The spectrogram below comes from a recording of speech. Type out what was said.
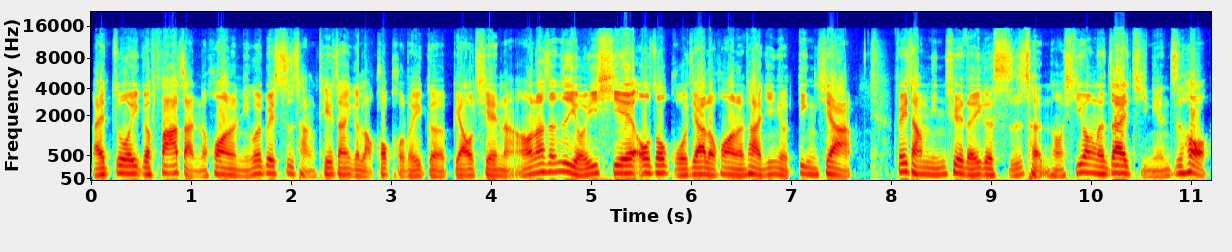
来做一个发展的话呢，你会被市场贴上一个老 Coco 的一个标签呐。哦，那甚至有一些欧洲国家的话呢，它已经有定下非常明确的一个时程，哦，希望呢在几年之后。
